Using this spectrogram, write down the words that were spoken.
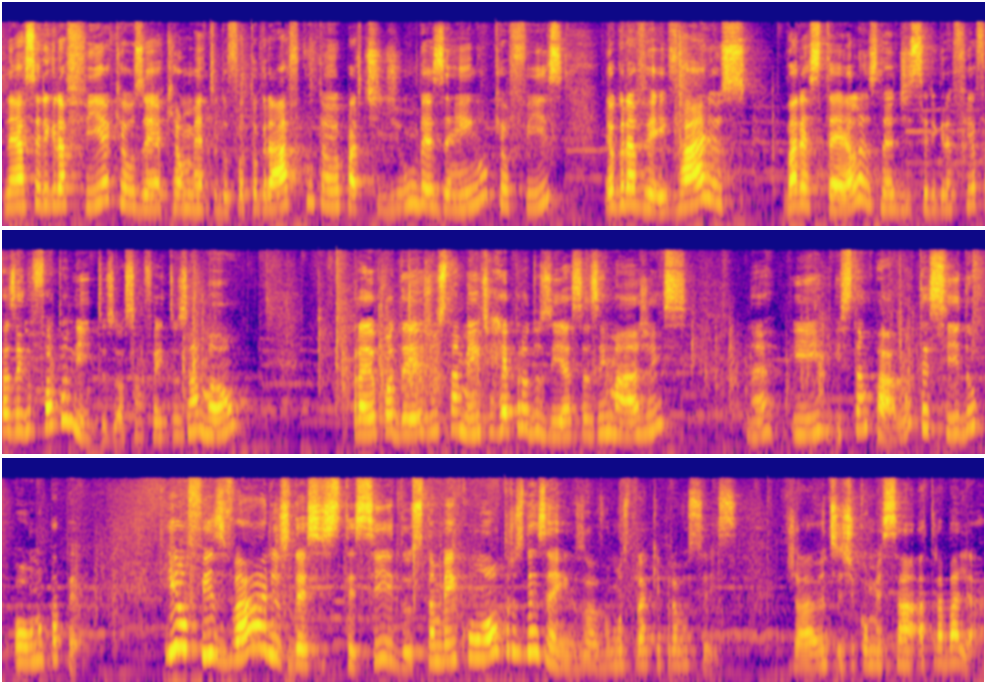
né? a serigrafia que eu usei aqui é um método fotográfico, então eu parti de um desenho que eu fiz, eu gravei vários, várias telas né, de serigrafia fazendo fotolitos, ó, são feitos à mão para eu poder justamente reproduzir essas imagens né, e estampar no tecido ou no papel. E eu fiz vários desses tecidos também com outros desenhos, ó, vou mostrar aqui para vocês, já antes de começar a trabalhar.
